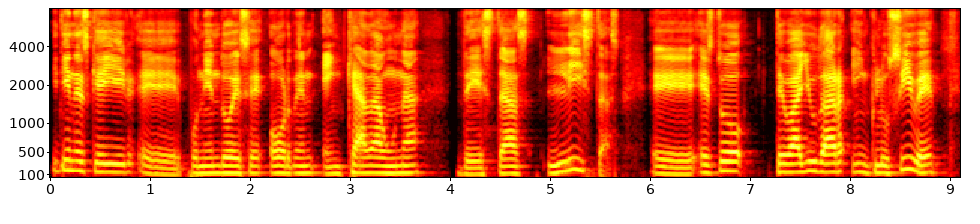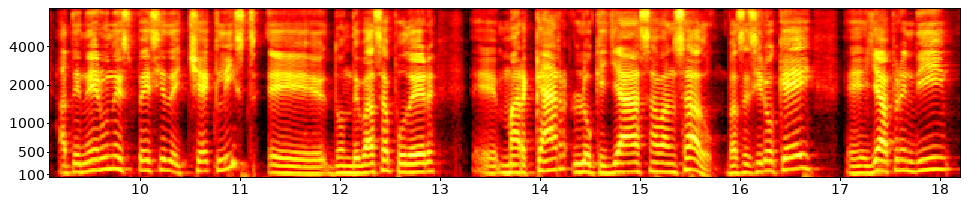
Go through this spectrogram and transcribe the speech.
y tienes que ir eh, poniendo ese orden en cada una de estas listas. esto te va a ayudar inclusive a tener una especie de checklist donde vas a poder eh, marcar lo que ya has avanzado. Vas a decir, ok, eh, ya aprendí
